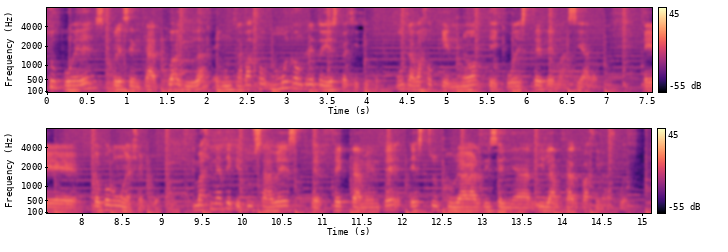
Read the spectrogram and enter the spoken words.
Tú puedes presentar tu ayuda en un trabajo muy concreto y específico, un trabajo que no te cueste demasiado. Eh, te pongo un ejemplo. Imagínate que tú sabes perfectamente estructurar, diseñar y lanzar páginas web,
